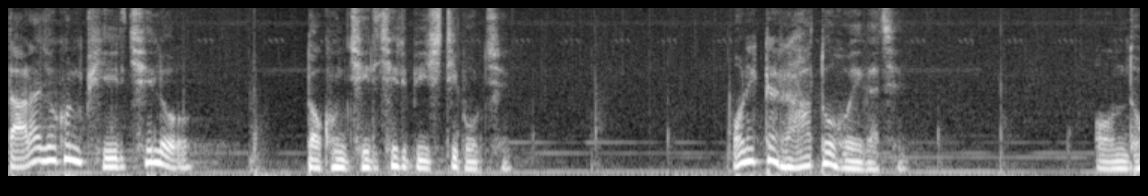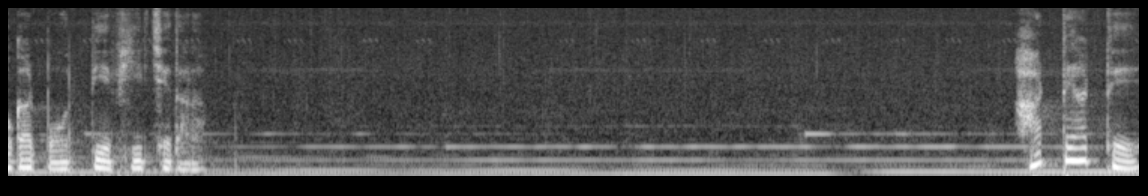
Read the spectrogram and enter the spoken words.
তারা যখন ফিরছিল, তখন ঝিরঝির বৃষ্টি পড়ছে। অনেকটা রাতও হয়ে গেছে। অন্ধকার পথ দিয়ে ফিরছে তারা। হাঁটতে হাঁটতে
